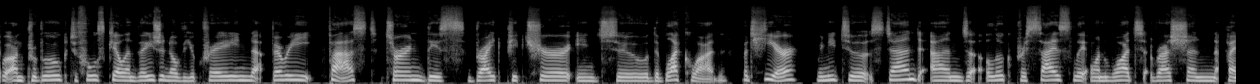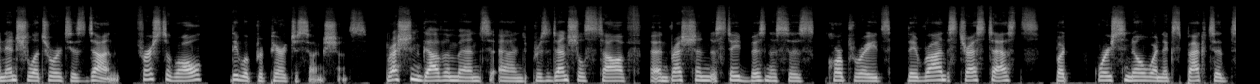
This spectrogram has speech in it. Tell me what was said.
the unprovoked full scale invasion of Ukraine very fast turned this bright picture into the black one. But here, we need to stand and look precisely on what Russian financial authorities done. First of all, they were prepared to sanctions. Russian government and presidential staff and Russian state businesses, corporates, they run stress tests, but course, no one expected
